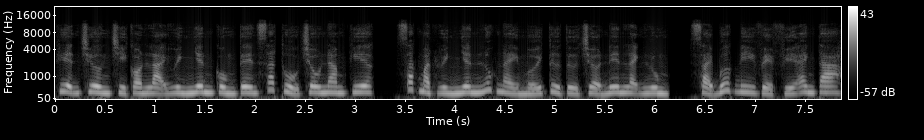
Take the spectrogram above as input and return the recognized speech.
Hiện trường chỉ còn lại Huỳnh Nhân cùng tên sát thủ Châu Nam kia, sắc mặt Huỳnh Nhân lúc này mới từ từ trở nên lạnh lùng, sải bước đi về phía anh ta.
